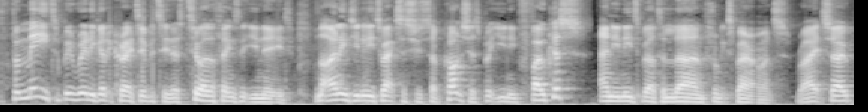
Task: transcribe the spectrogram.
for me to be really good at creativity, there's two other things that you need. Not only do you need to access your subconscious, but you need focus and you need to be able to learn from experiments, right? So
